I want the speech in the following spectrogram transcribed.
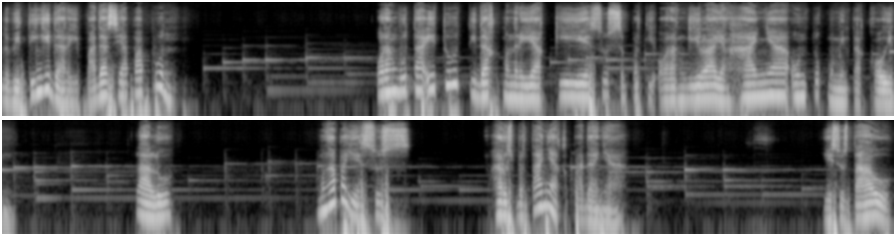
lebih tinggi daripada siapa pun. Orang buta itu tidak meneriaki Yesus seperti orang gila yang hanya untuk meminta koin. Lalu, mengapa Yesus harus bertanya kepadanya? Yesus tahu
